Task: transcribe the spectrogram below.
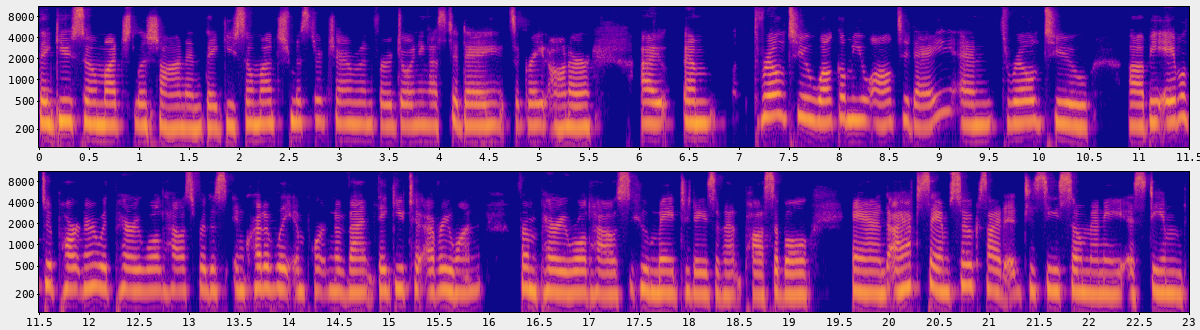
Thank you so much, LaShawn, and thank you so much, Mr. Chairman, for joining us today. It's a great honor. I am thrilled to welcome you all today and thrilled to uh, be able to partner with Perry World House for this incredibly important event. Thank you to everyone from Perry World House who made today's event possible. And I have to say, I'm so excited to see so many esteemed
